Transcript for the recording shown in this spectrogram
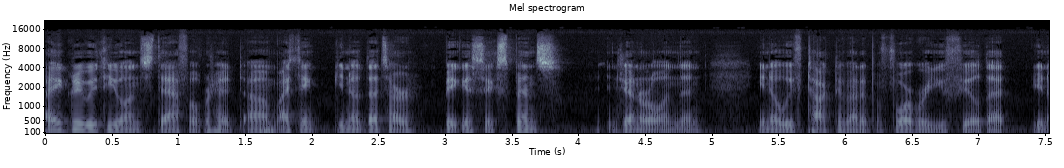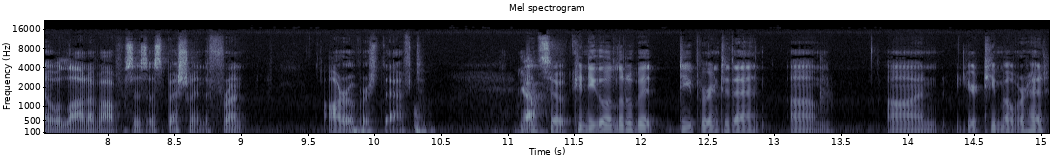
I agree with you on staff overhead. Um, I think you know that's our biggest expense in general, and then you know we've talked about it before, where you feel that you know a lot of offices, especially in the front, are overstaffed. Yeah. And so, can you go a little bit deeper into that um, on your team overhead?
